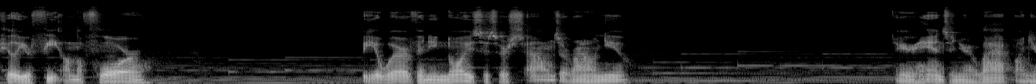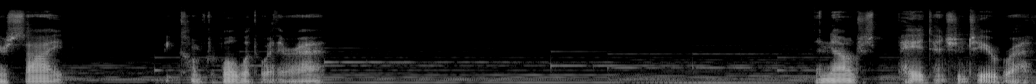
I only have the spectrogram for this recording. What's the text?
Feel your feet on the floor. Be aware of any noises or sounds around you. Are Your hands in your lap on your side. Be comfortable with where they're at. And now just pay attention to your breath.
